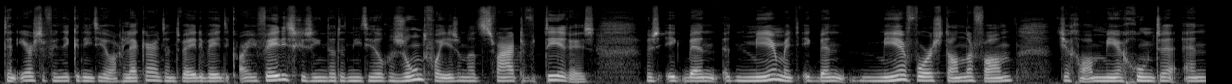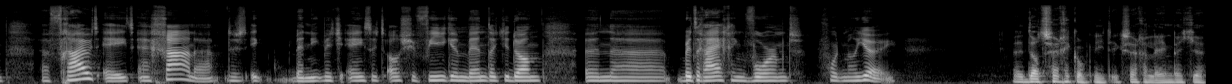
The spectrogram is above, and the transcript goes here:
ten eerste vind ik het niet heel erg lekker. En ten tweede weet ik ayurvedisch gezien dat het niet heel gezond voor je is, omdat het zwaar te verteren is. Dus ik ben het meer met ik ben meer voorstander van dat je gewoon meer groenten en uh, fruit eet en granen. Dus ik ben niet met je eens dat als je vegan bent, dat je dan een uh, bedreiging vormt voor het milieu. Dat zeg ik ook niet. Ik zeg alleen dat je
